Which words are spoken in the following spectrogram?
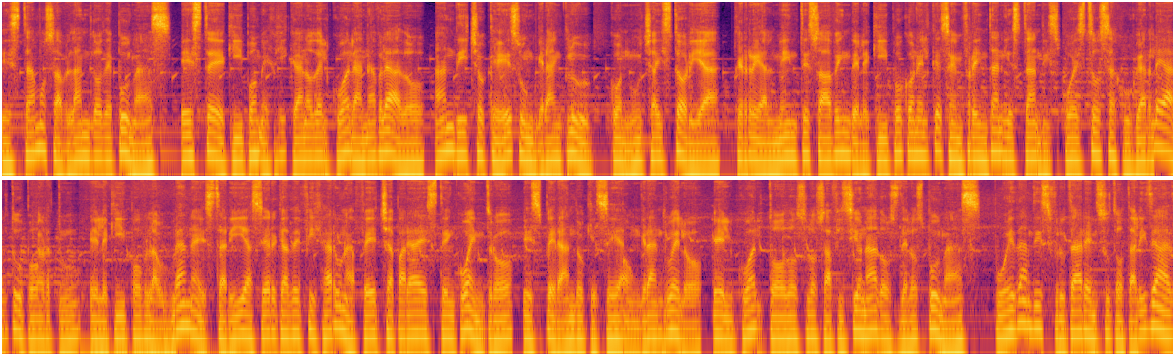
estamos hablando de Pumas, este equipo mexicano del cual han hablado, han dicho que es un gran club, con mucha historia, que realmente saben del equipo con el que se enfrentan y están dispuestos a jugarle al tu por el equipo blaugrana estaría cerca de fijar una fecha para este encuentro, esperando que sea un gran duelo, el cual todos los aficionados de los Pumas, puedan disfrutar en su totalidad,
